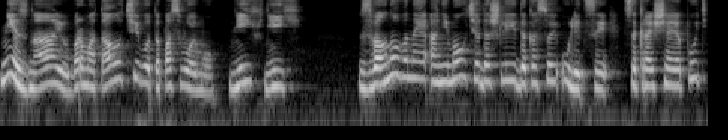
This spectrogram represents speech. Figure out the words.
«Не знаю, бормотал чего-то по-своему. Них-них». Взволнованные они молча дошли до косой улицы, сокращая путь,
